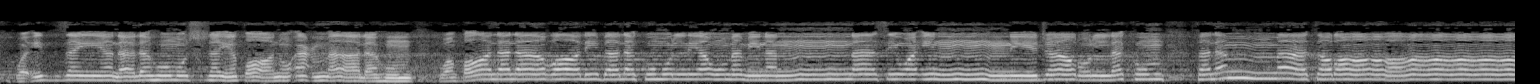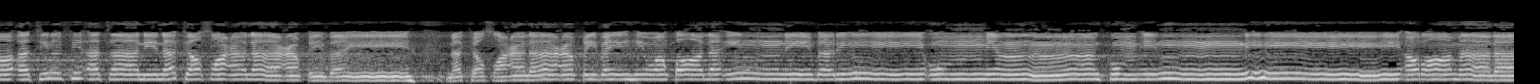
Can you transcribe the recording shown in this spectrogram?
وإذ زين لهم الشيطان أعمالهم وقال لا غالب لكم اليوم من الناس وإني جار لكم فلما تراءت الفئتان نكص على عقبيه نكص على عقبيه وقال إني بريء منكم إني أرى ما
